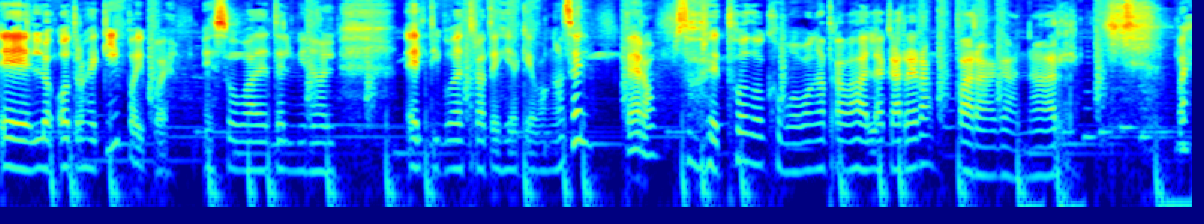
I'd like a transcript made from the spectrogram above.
eh, los otros equipos y pues eso va a determinar el tipo de estrategia que van a hacer. Pero sobre todo cómo van a trabajar la carrera para ganar. Pues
